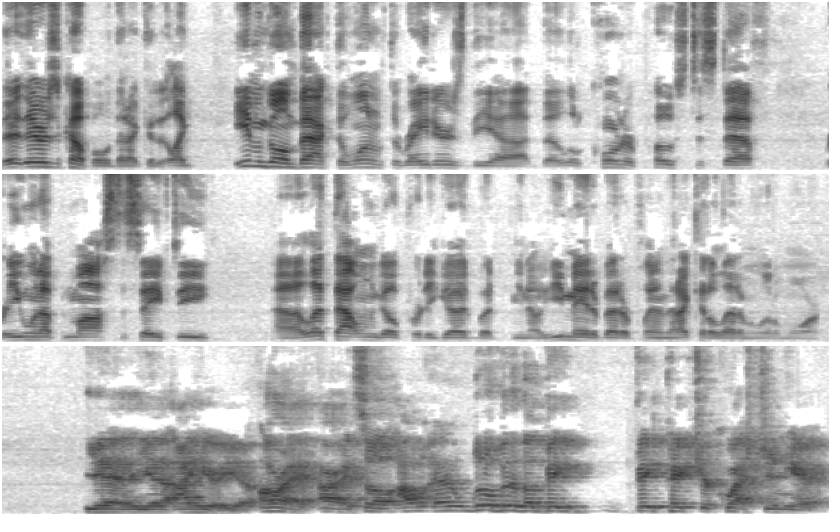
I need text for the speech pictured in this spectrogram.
there, there's a couple that I could like. Even going back, the one with the Raiders, the uh, the little corner post to Steph, where he went up and mossed the safety. Uh, let that one go pretty good, but you know he made a better play that. I could have let him a little more. Yeah, yeah, I hear you. All right, all right. So I, a little bit of a big, big picture question here,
